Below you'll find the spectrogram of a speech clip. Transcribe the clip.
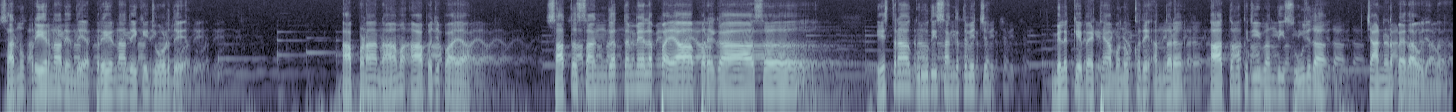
ਸਾਨੂੰ ਪ੍ਰੇਰਣਾ ਦਿੰਦੇ ਆ ਪ੍ਰੇਰਣਾ ਦੇ ਕੇ ਜੋੜਦੇ ਆ। ਆਪਣਾ ਨਾਮ ਆਪ ਜਪਾਇਆ। ਸਤ ਸੰਗਤ ਮਿਲ ਭਇਆ ਪ੍ਰਗਾਸ। ਇਸ ਤਰ੍ਹਾਂ ਗੁਰੂ ਦੀ ਸੰਗਤ ਵਿੱਚ ਮਿਲ ਕੇ ਬੈਠਿਆਂ ਮਨੁੱਖ ਦੇ ਅੰਦਰ ਆਤਮਿਕ ਜੀਵਨ ਦੀ ਸੂਝ ਦਾ ਚਾਨਣ ਪੈਦਾ ਹੋ ਜਾਂਦਾ ਹੈ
